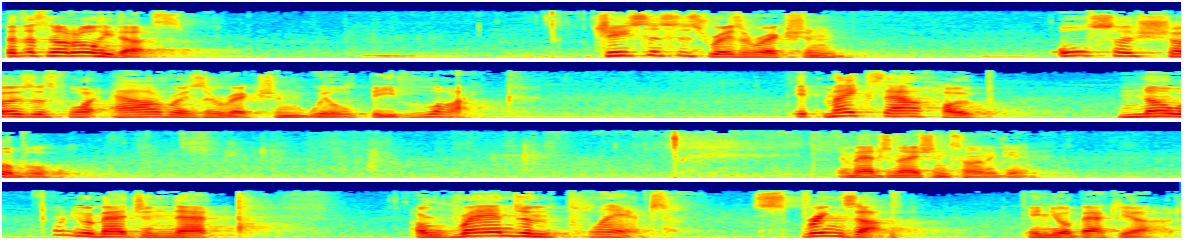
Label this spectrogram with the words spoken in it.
But that's not all he does. Jesus' resurrection also shows us what our resurrection will be like. It makes our hope knowable. Imagination time again. Want you imagine that a random plant springs up in your backyard.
